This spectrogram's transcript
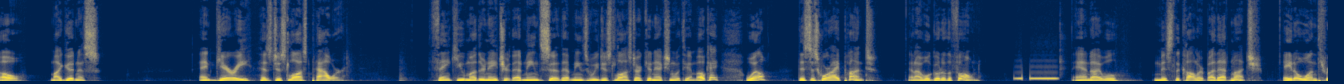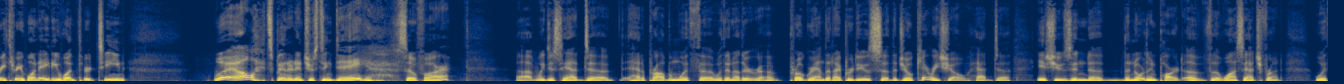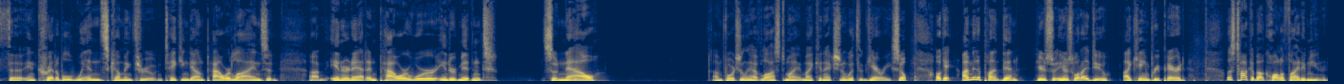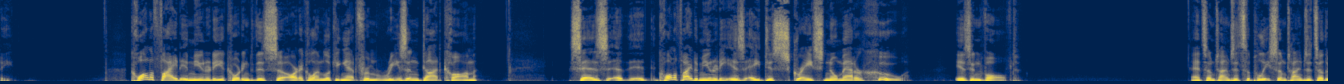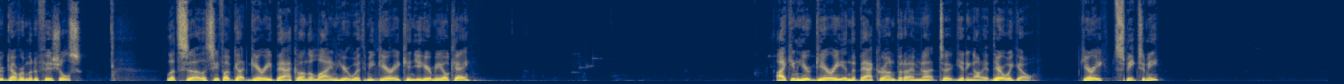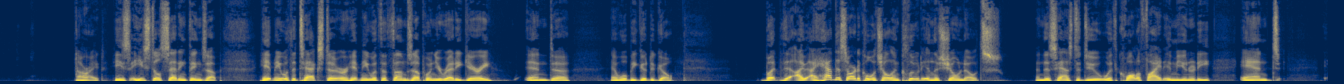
Oh, my goodness. And Gary has just lost power. Thank you, Mother Nature. That means uh, that means we just lost our connection with him. Okay, well, this is where I punt, and I will go to the phone, and I will miss the caller by that much. 801 331 8113. Well, it's been an interesting day so far. Uh, we just had uh, had a problem with uh, with another uh, program that I produce, uh, the Joe Kerry Show. Had uh, issues in the northern part of the Wasatch Front with incredible winds coming through and taking down power lines, and um, internet and power were intermittent. So now Unfortunately, I've lost my, my connection with Gary. So, okay, I'm going to punt then. Here's, here's what I do I came prepared. Let's talk about qualified immunity. Qualified immunity, according to this uh, article I'm looking at from Reason.com, says uh, qualified immunity is a disgrace no matter who is involved. And sometimes it's the police, sometimes it's other government officials. Let's uh, let's see if I've got Gary back on the line here with me. Gary, can you hear me? Okay. I can hear Gary in the background, but I'm not uh, getting on it. There we go. Gary, speak to me. All right, he's he's still setting things up. Hit me with a text uh, or hit me with a thumbs up when you're ready, Gary, and uh, and we'll be good to go. But the, I, I have this article which I'll include in the show notes, and this has to do with qualified immunity and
